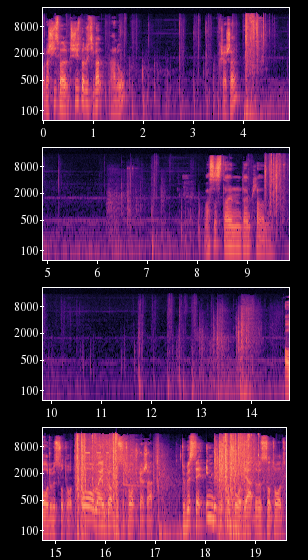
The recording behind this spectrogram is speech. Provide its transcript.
Oder schieß mal, schieß mal durch die Wand. Hallo? Crasher? Was ist dein, dein Plan? Oh, du bist so tot. Oh mein Gott, bist du tot, Crasher. Du bist der Inbegriff von tot. Ja, du bist so tot.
